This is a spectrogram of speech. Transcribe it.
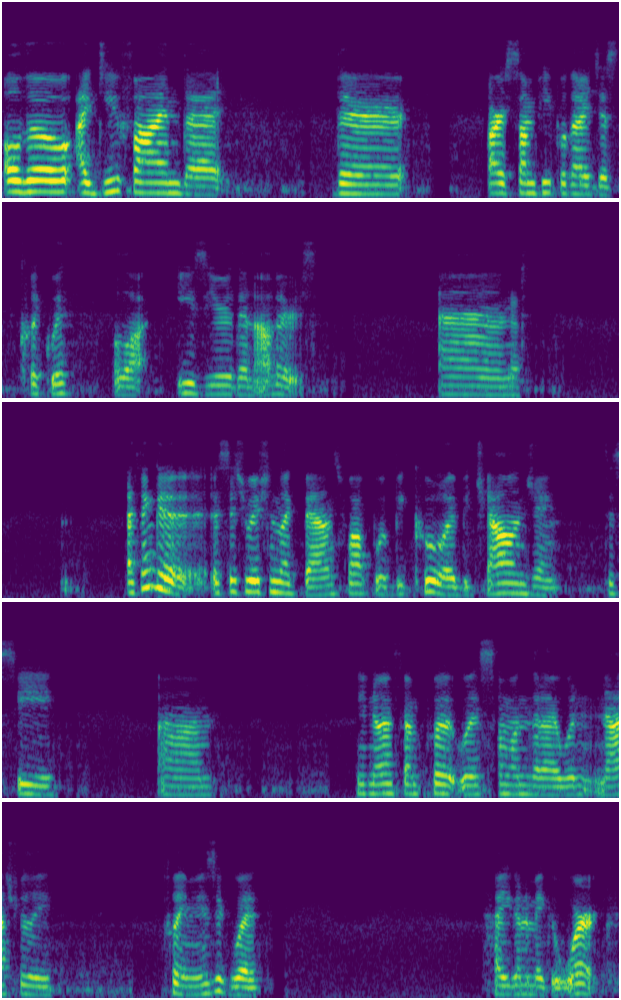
although I do find that there are some people that I just click with a lot easier than others. And Yeah. I think a, a situation like band swap would be cool. It'd be challenging to see, um, you know, if I'm put with someone that I wouldn't naturally play music with, how are you gonna make it work?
